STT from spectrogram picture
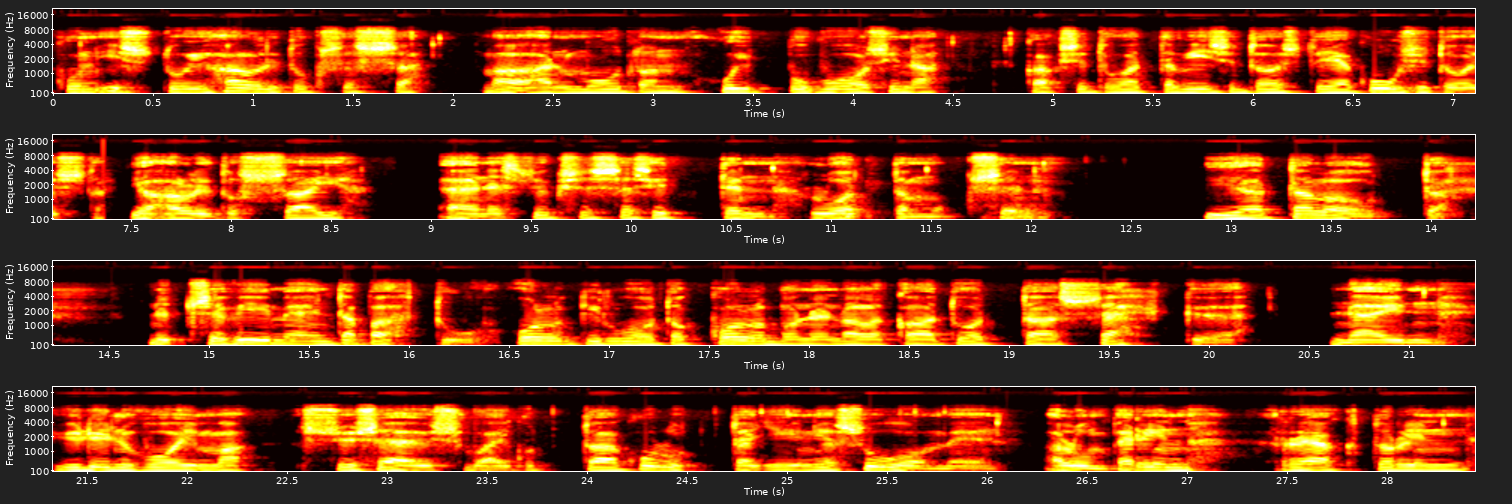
kun istui hallituksessa maahanmuuton huippuvuosina 2015 ja 2016 ja hallitus sai äänestyksessä sitten luottamuksen. Ja taloutta. Nyt se viimein tapahtuu. Olkiluoto kolmonen alkaa tuottaa sähköä. Näin ydinvoima sysäys vaikuttaa kuluttajiin ja Suomeen. Alun perin reaktorin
